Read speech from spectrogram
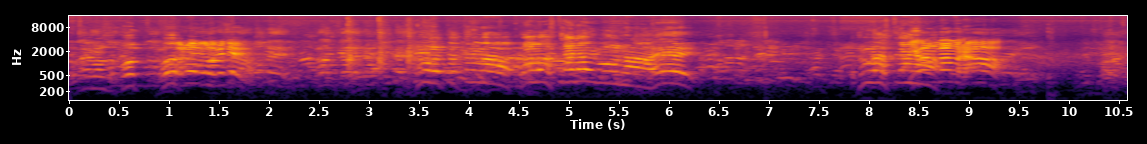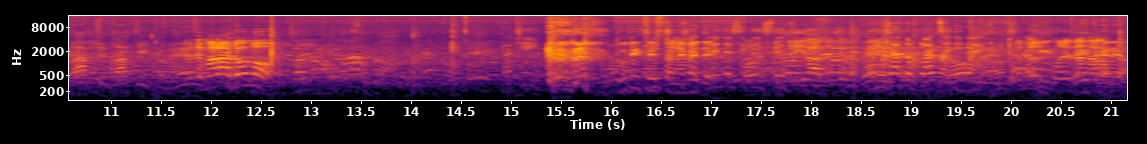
Dobre, Vozo, poď, poď. Dlho to trvá, pravá strana je voľná, hej. Druhá Ivan strana! vám hrá! Chlapče, zlatý to, To ne? je malá domo. Tati, Tudy cesta kričí, že nevede. tréner si ten sedí. On je za to placený, ne? To je porezaná lopta.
